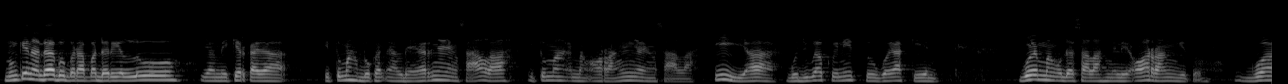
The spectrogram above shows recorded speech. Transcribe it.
mungkin ada beberapa dari lu yang mikir kayak itu mah bukan LDR-nya yang salah, itu mah emang orangnya yang salah. Iya, gue juga akuin itu, gue yakin. Gue emang udah salah milih orang gitu. Gue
